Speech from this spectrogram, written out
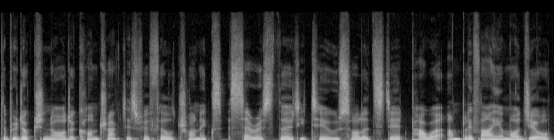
The production order contract is for Filtronic's Cerus 32 solid state power amplifier module.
